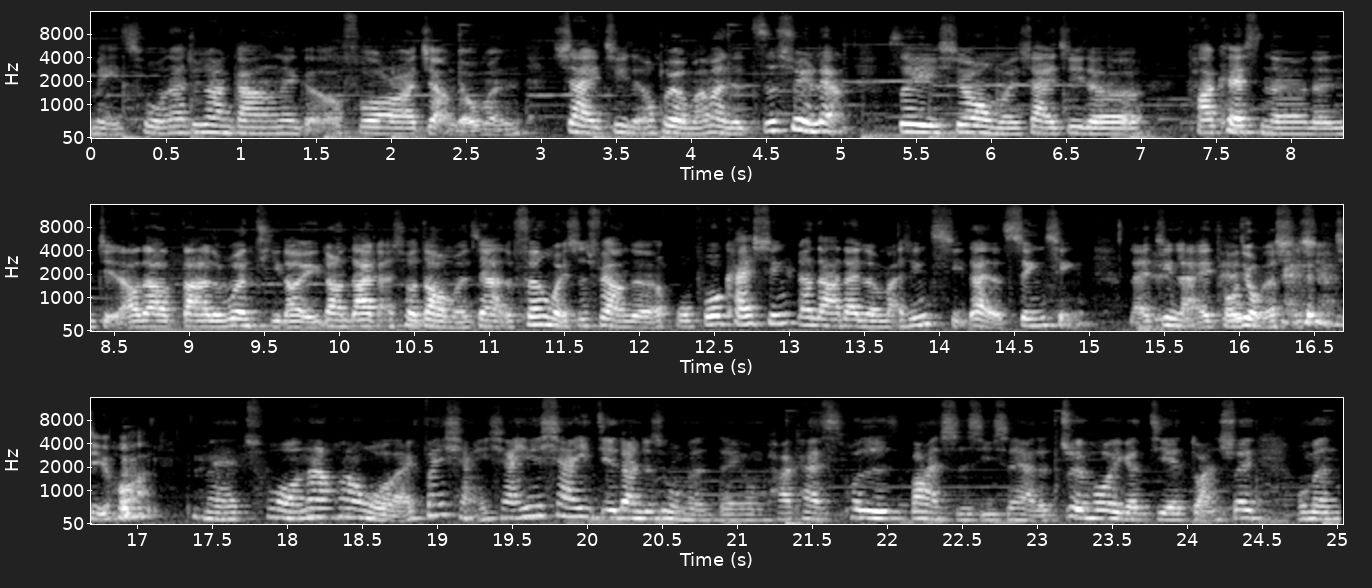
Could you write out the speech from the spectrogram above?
没错，那就像刚刚那个 Flora 讲的，我们下一季呢会有满满的资讯量，所以希望我们下一季的。Podcast 呢，能解答到大家的问题，然后也让大家感受到我们这样的氛围是非常的活泼开心，让大家带着满心期待的心情来进来投递我们的实习计划。没错，那换我来分享一下，因为下一阶段就是我们等于我们 podcast 或者是包含实习生涯的最后一个阶段，所以我们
